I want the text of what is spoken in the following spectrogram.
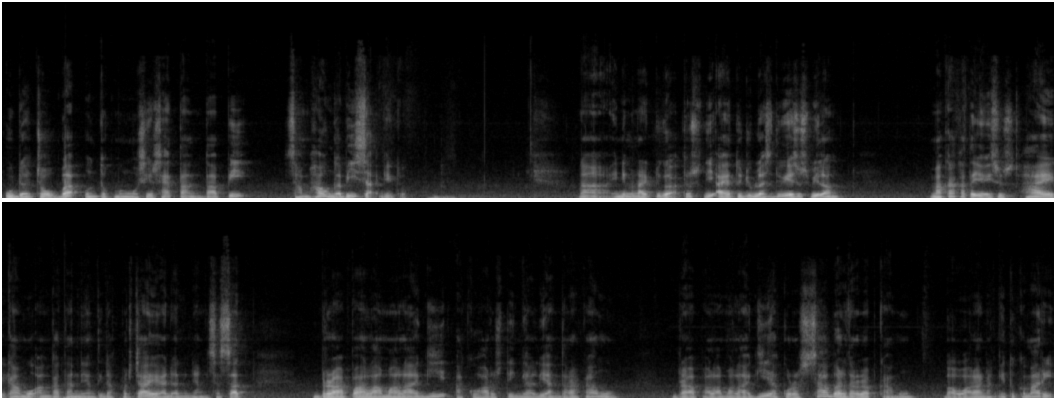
udah coba untuk mengusir setan tapi somehow nggak bisa gitu. Nah, ini menarik juga. Terus di ayat 17 itu Yesus bilang, maka kata Yesus, Hai kamu angkatan yang tidak percaya dan yang sesat, Berapa lama lagi aku harus tinggal di antara kamu? Berapa lama lagi aku harus sabar terhadap kamu? Bawa anak itu kemari.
